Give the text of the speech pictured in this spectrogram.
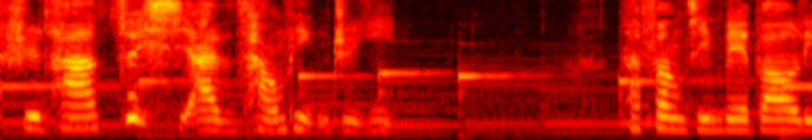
是他最喜爱的藏品之一。他放进背包里，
